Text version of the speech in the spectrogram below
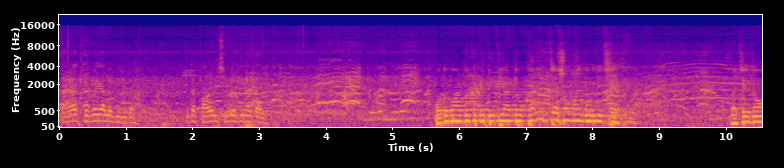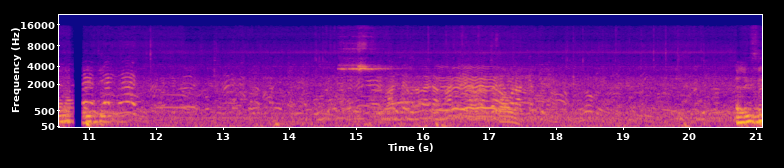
সাগা খেপে গেল কিছুটা এটা ফাউল ছিল কিনা তাই। প্রথমার্ধ থেকে দ্বিতীয়ার্ধ খানিকটা সময় গড়িয়েছে। ম্যাচের রং এলিজে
